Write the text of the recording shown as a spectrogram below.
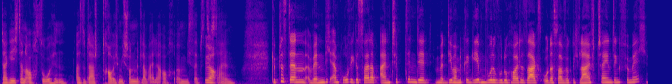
da gehe ich dann auch so hin. Also da traue ich mich schon mittlerweile auch, ähm, mich selbst Ja. zu stylen. Gibt es denn, wenn dich ein Profi gestylt hat, einen Tipp, den dir, mit dir mal mitgegeben wurde, wo du heute sagst, oh, das war wirklich life-changing für mich?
